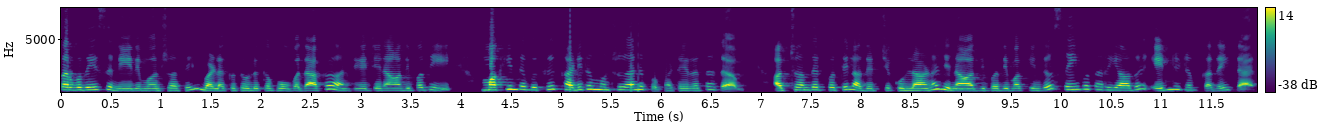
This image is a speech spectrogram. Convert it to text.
சர்வதேச நீதிமன்றத்தில் வழக்கு தொடுக்க போவதாக அன்றைய ஜனாதிபதி மஹிந்தவுக்கு கடிதம் ஒன்று அனுப்பப்பட்டிருந்தது. அச்சந்தர்ப்பத்தில் அதிர்ச்சிக்குள்ளான ஜனாதிபதி மஹிந்த செய்வதறியாது என்னிடம் கதைத்தார்.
